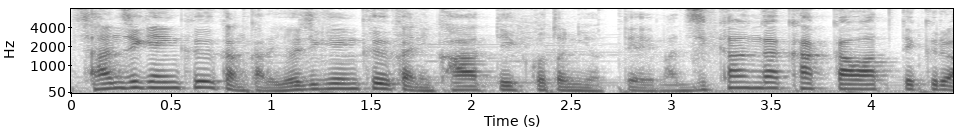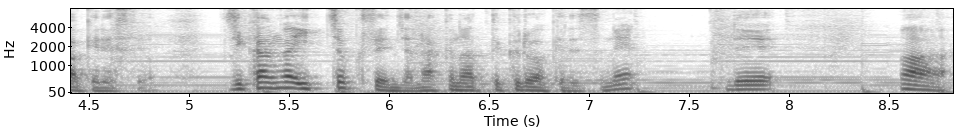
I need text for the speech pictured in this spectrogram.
3次元空間から4次元空間に変わっていくことによって、まあ、時間が関わってくるわけですよ。時間が一直線じゃなくなってくるわけですね。でまあ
